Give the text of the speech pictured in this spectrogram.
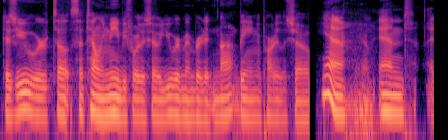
Because you were tell, so telling me before the show, you remembered it not being a part of the show. Yeah. Yeah. And uh,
